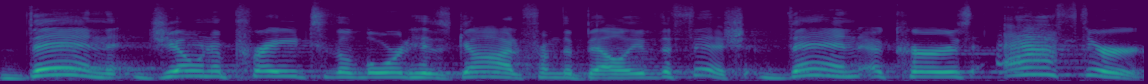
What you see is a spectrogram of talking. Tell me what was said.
Then Jonah prayed to the Lord his God from the belly of the fish. Then occurs after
